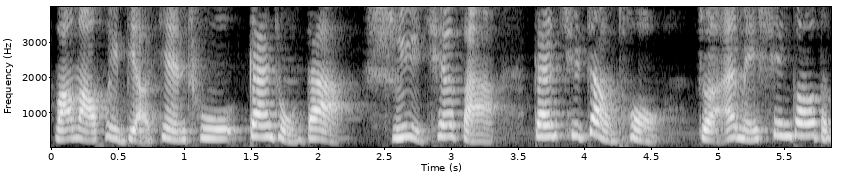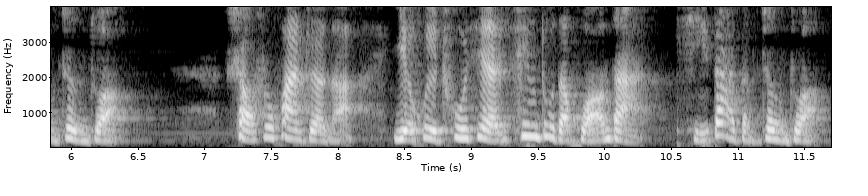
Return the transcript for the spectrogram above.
往往会表现出肝肿大、食欲缺乏、肝区胀痛、转氨酶升高等症状。少数患者呢也会出现轻度的黄疸、脾大等症状。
